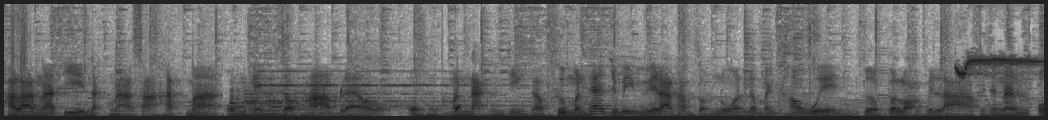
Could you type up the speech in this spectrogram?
ภาระหน้าที่หนักหนาสาหัสมาก ผมเห็นสภาพแล้วโอ้โหมันหนักจริงๆครับคือมันแทบจะไม่มีเวลาทำสำนวน แล้วมันเข้าเวรเกือบตลอดเวลาเพราะฉะนั้นโอ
